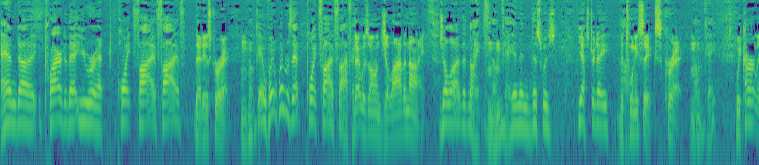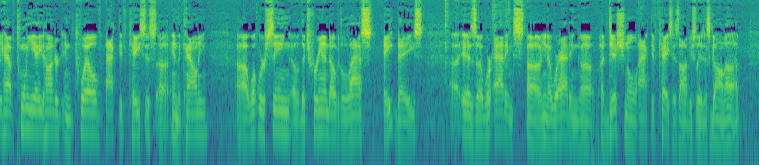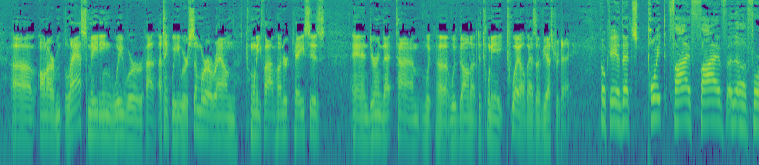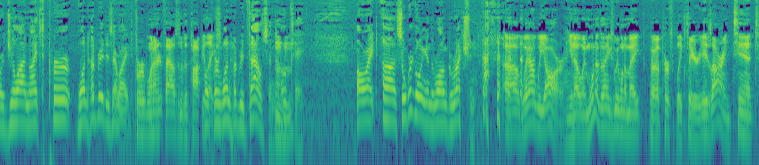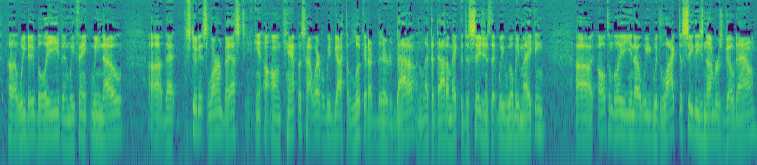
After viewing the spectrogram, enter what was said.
and uh, prior to that you were at 0.55. That is correct. Mhm. Okay, when, when was that 0.55? again? That was on July the 9th, July the 9th. Okay, and then this was yesterday. the 26th, correct. Mhm. Okay. We currently have 2,812 active cases uh, in the county. Uh, what we're seeing of the trend over the last eight days uh, is uh, we're adding, uh, you know, we're adding uh, additional active cases. Obviously, it has gone up. Uh, on our last meeting, we were, uh, I think we were somewhere around 2,500 cases, and during that time, we, uh, we've gone up to 2,812 as of yesterday. Okay, and that's 0.55 uh, for July 9th per 100, is that right? Per 100,000 of the population. Oh, per 100,000. Okay. All right, uh, so we're going in the wrong direction. uh, well, we are, you know, and one of the things we want to make uh, perfectly clear is our intent. Uh, we do believe and we think we know uh, that students learn best in, on campus. However, we've got to look at our, their data and let the data make the decisions that we will be making. Uh, ultimately, you know, we would like to see these numbers go down.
